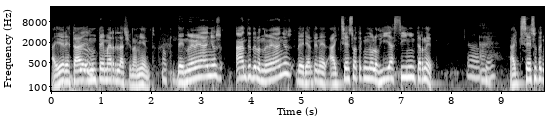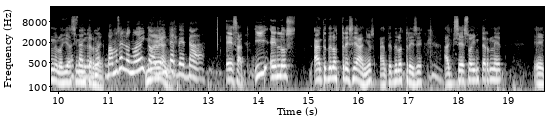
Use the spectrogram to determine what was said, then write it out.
Ahí debería estar en un tema de relacionamiento. De nueve años, antes de los nueve años, deberían tener acceso a tecnología sin internet. Ah, ok. Ah. Acceso a tecnología sin Hasta internet. Vamos en los nueve y Nueve todavía internet nada. Exacto. Y en los antes de los 13 años, antes de los 13, acceso a internet, eh,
